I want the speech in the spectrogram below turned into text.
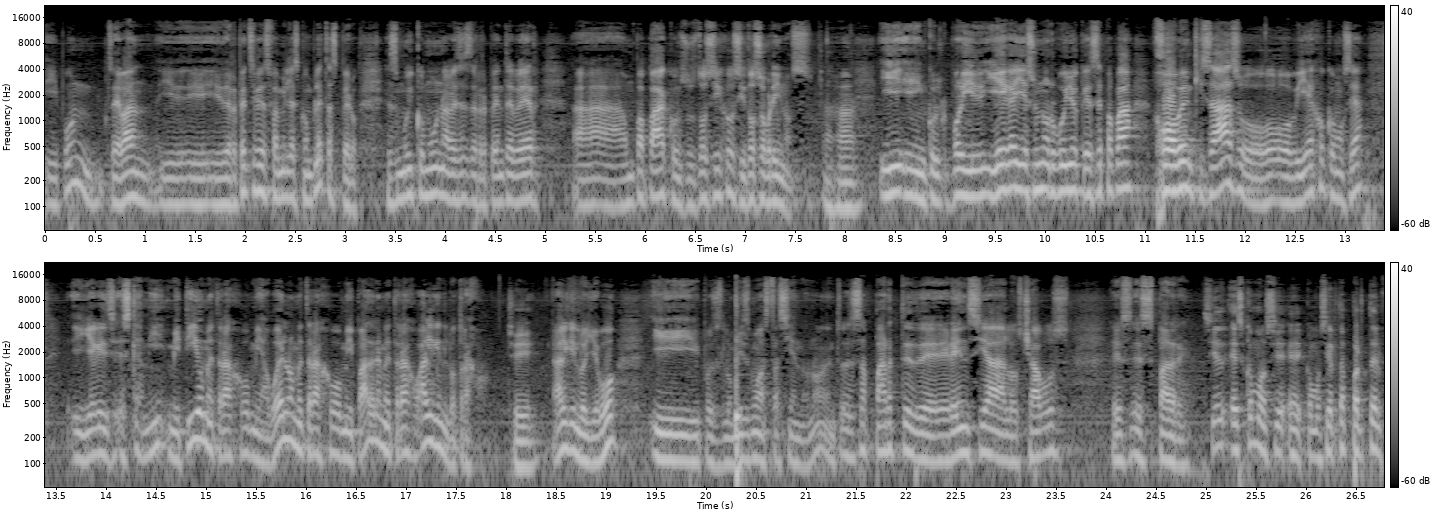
y pum, se van, y, de repente ves familias completas, pero es muy común a veces de repente ver a un papá con sus dos hijos y dos sobrinos. Ajá. Y, llega y es un orgullo que ese papá, joven quizás, o, viejo, como sea, y llega y dice, es que a mí, mi tío me trajo, mi abuelo me trajo, mi padre me trajo, alguien lo trajo. Sí. Alguien lo llevó y pues lo mismo está haciendo, ¿no? Entonces esa parte de herencia a los chavos es, es padre. Sí, es como, eh, como cierta parte del,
